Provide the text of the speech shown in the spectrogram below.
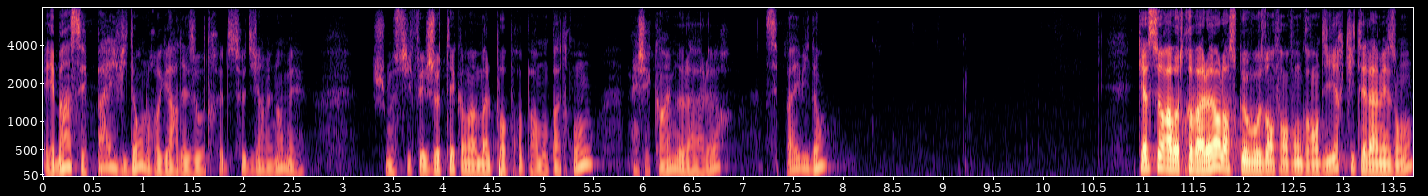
eh ben, c'est pas évident le regard des autres et de se dire, mais non, mais je me suis fait jeter comme un malpropre par mon patron, mais j'ai quand même de la valeur. C'est pas évident. Quelle sera votre valeur lorsque vos enfants vont grandir, quitter la maison,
